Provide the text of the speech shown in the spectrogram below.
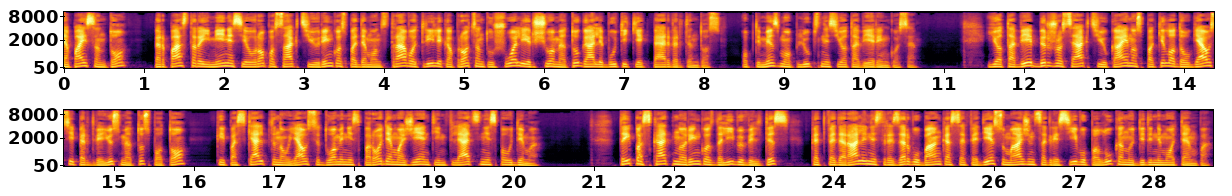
Nepaisant to, Per pastarąjį mėnesį Europos akcijų rinkos pademonstravo 13 procentų šuolį ir šiuo metu gali būti kiek pervertintos. Optimizmo pliūpsnis JOTV rinkose. JOTV biržose akcijų kainos pakilo daugiausiai per dviejus metus po to, kai paskelbti naujausi duomenys parodė mažėjantį infliacinį spaudimą. Tai paskatino rinkos dalyvių viltis, kad Federalinis rezervų bankas FED sumažins agresyvų palūkanų didinimo tempą.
